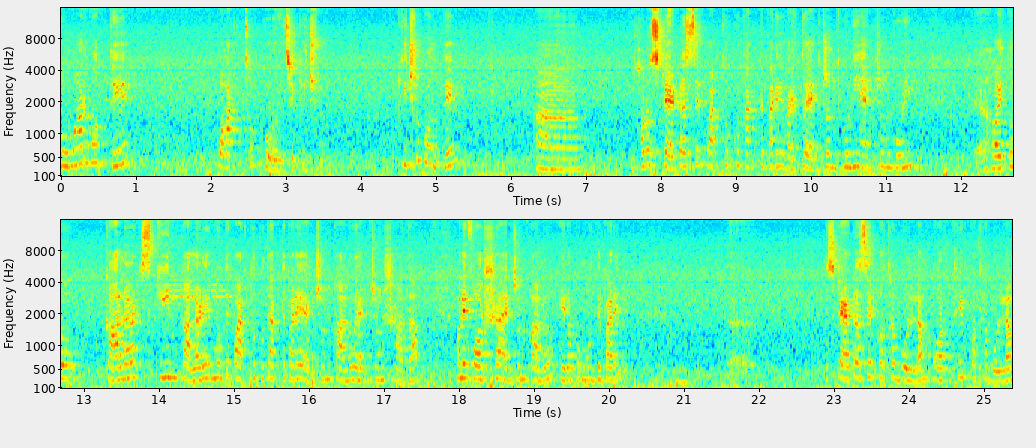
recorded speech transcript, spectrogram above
তোমার মধ্যে পার্থক্য রয়েছে কিছু। কিছু বলতে ধরো স্ট্যাটাসের পার্থক্য থাকতে পারে, হয়তো একজন ধনী, একজন গরিব, হয়তো কালার স্কিন কালারের মধ্যে পার্থক্য থাকতে পারে, একজন কালো, একজন সাদা মানে ফর্সা, একজন কালো, এরকম হতে পারে। স্ট্যাটাসের কথা বললাম, অর্থের কথা বললাম,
